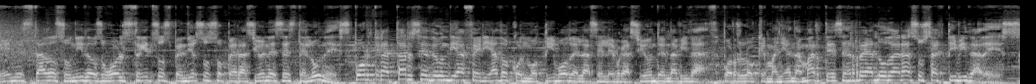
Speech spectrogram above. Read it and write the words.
En Estados Unidos, Wall Street suspendió sus operaciones este lunes por tratarse de un día feriado con motivo de la celebración de Navidad, por lo que mañana martes reanudará sus actividades.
